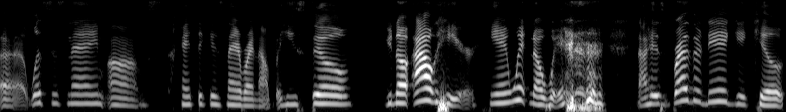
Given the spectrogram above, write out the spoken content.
uh, what's his name? Um, I can't think his name right now, but he's still you know, out here. He ain't went nowhere. now his brother did get killed,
